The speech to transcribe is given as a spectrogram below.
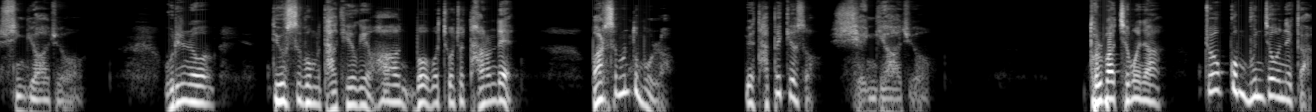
신기하죠. 우리는 뉴스 보면 다 기억해요. 아, 뭐 어쩌고저쩌고 다 하는데 말씀은 또 몰라. 왜 다 뺏겨서? 신기하죠. 돌밭이 뭐냐? 조금 문제 오니까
